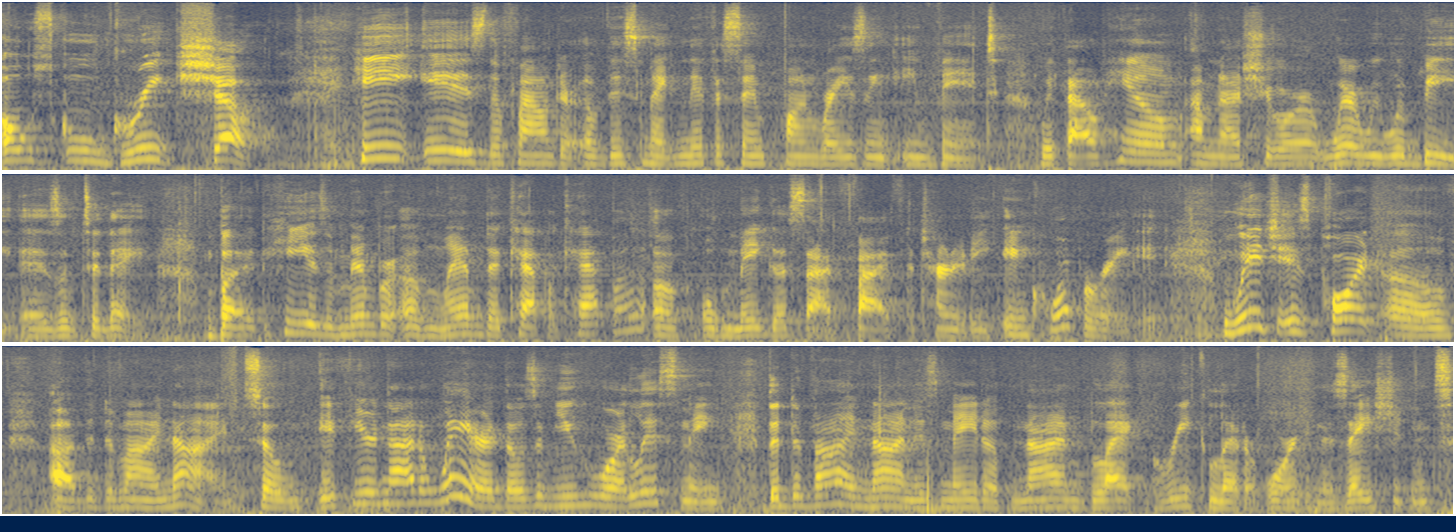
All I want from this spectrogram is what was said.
Old School Greek Show. He is the founder of this magnificent fundraising event. Without him, I'm not sure where we would be as of today. But he is a member of Lambda Kappa Kappa of Omega Psi Phi Fraternity Incorporated, which is part of uh, the Divine Nine. So if you're not aware, those of you who are listening, the Divine Nine is made up of nine black Greek letter organizations.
